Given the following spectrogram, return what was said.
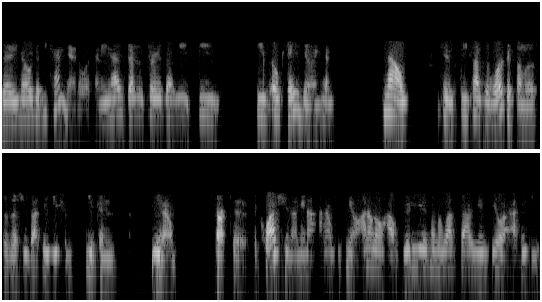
they know that he can handle it, and he has demonstrated that he he he's okay doing it. Now, his defensive work at some of those positions, I think you can you can you know start to, to question. I mean, I, I don't you know I don't know how good he is on the left side of the infield. I think he's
